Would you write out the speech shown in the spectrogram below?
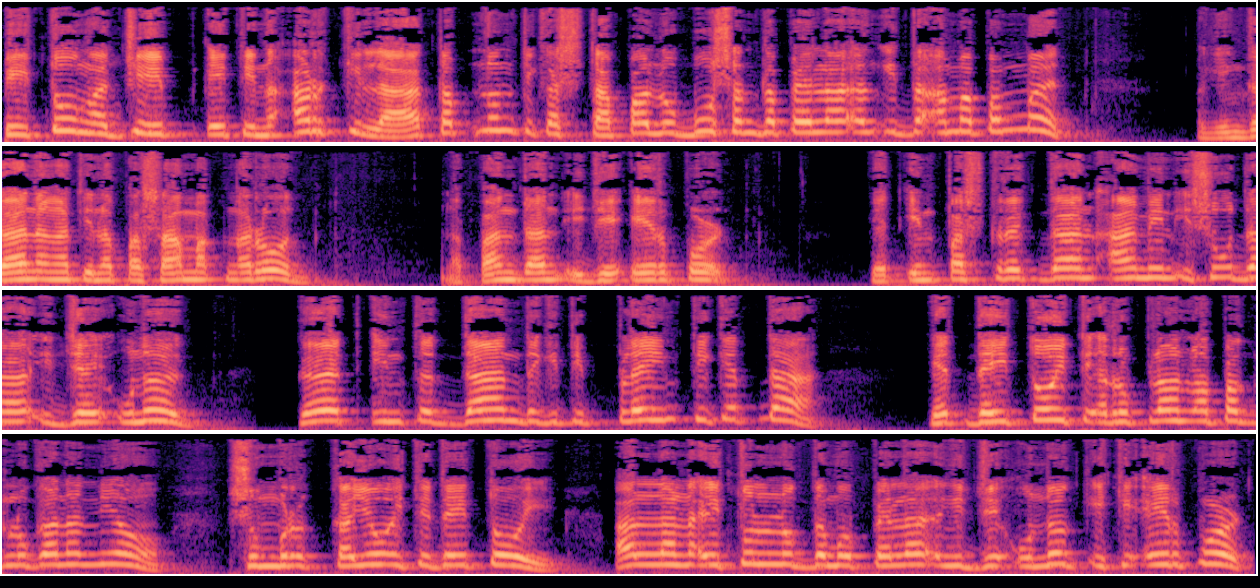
pito nga jeep iti naarkila tapnon ti kasta palubusan da pela ang ida amapamet. Aging gana nga tinapasamak nga rod, napandan ije airport, ket inpastrek dan amin isuda ijay unag, Ket intedan dagiti plane ticket da. Ket daytoy ti aeroplano a pagluganan niyo. Sumrek kayo iti daytoy. Alla na itulnog da mo pela ang iti uneg iti airport.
